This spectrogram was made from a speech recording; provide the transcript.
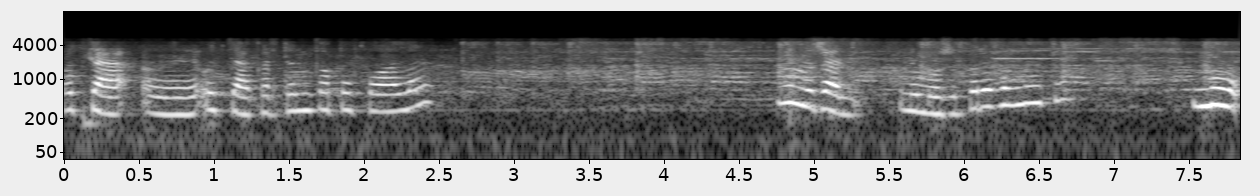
Оця, е, оця картинка попала. Ну, на жаль, не можу перевернути. Ну,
